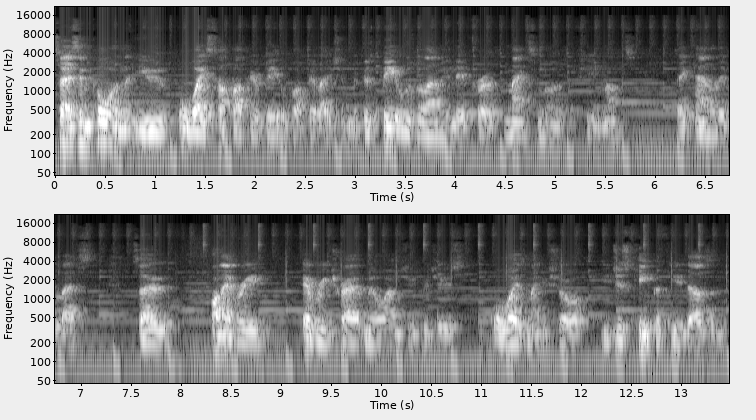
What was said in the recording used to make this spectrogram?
So it's important that you always top up your beetle population because beetles will only live for a maximum of a few months. They can live less. So on every every tray of mealworms you produce, always make sure you just keep a few dozen,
